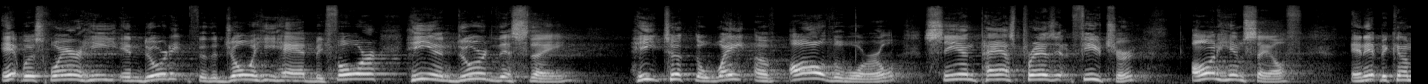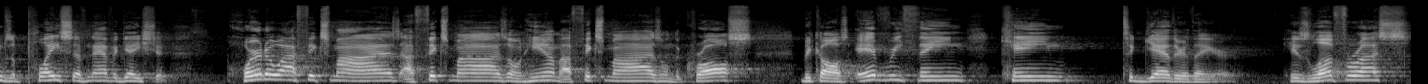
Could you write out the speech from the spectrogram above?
It was where he endured it through the joy he had before. He endured this thing. He took the weight of all the world, sin, past, present, future, on himself, and it becomes a place of navigation. Where do I fix my eyes? I fix my eyes on him. I fix my eyes on the cross because everything came together there. His love for us,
